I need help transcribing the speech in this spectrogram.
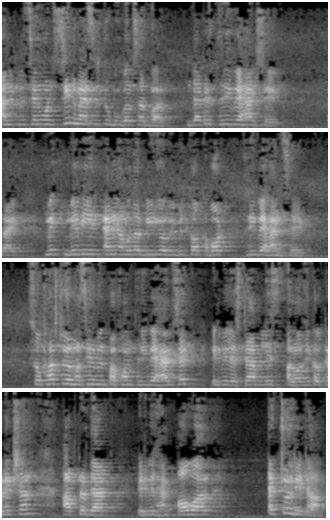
and it will send one SYN message to Google server. That is three-way handshake, right? Maybe in any another video we will talk about three-way handshake. So first your machine will perform three-way handshake. It will establish a logical connection. After that, it will hand over actual data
